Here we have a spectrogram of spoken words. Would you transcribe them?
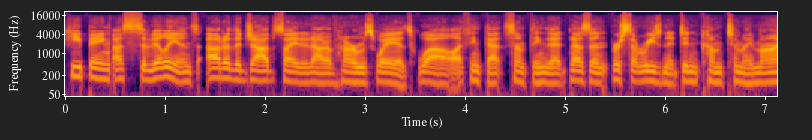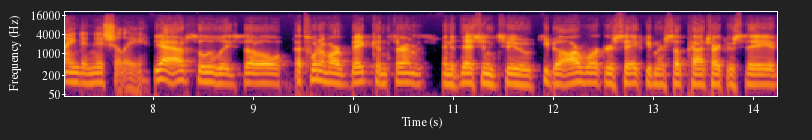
keeping us civilians out of the job site out of harm's way as well. I think that's something that doesn't, for some reason, it didn't come to my mind initially. Yeah, absolutely. So that's one of our big concerns in addition to keeping our workers safe, keeping our subcontractors safe,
